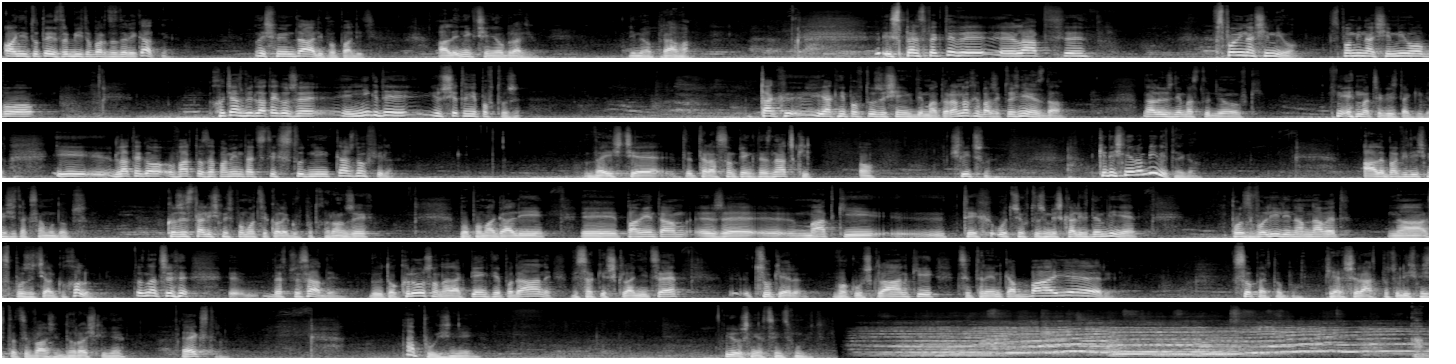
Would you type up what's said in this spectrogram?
Oni tutaj zrobili to bardzo delikatnie. Myśmy im dali popalić, ale nikt się nie obraził. Nie miał prawa. Z perspektywy y, lat y, wspomina się miło. Wspomina się miło, bo chociażby dlatego, że nigdy już się to nie powtórzy. Tak jak nie powtórzy się nigdy matura, no chyba, że ktoś nie zda. No ale już nie ma studniówki. Nie ma czegoś takiego. I dlatego warto zapamiętać z tych studni każdą chwilę. Wejście, te, teraz są piękne znaczki. O, śliczne. Kiedyś nie robili tego. Ale bawiliśmy się tak samo dobrze. Korzystaliśmy z pomocy kolegów podchorążych, bo pomagali. Y, Pamiętam, y, że y, matki tych uczniów, którzy mieszkali w Dęblinie, pozwolili nam nawet na spożycie alkoholu. To znaczy, y, bez przesady. Był to krusz, on jak pięknie podany, wysokie szklanice, cukier wokół szklanki, cytrynka, bajery. Super to było. Pierwszy raz poczuliśmy się tacy ważni, dorośli, nie? Ekstra. A później już nie chcę nic mówić.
